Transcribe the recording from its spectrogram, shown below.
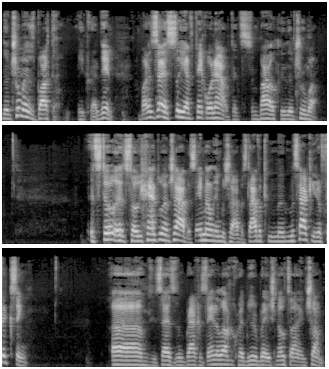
the truma is bata, mikradin, but it says still you have to take one out. It's symbolically the truma. It's still it's, so you can't do it on Shabbos. Amen. Shabbos. Misaki, you're fixing. Uh, he says in brackets, "Ain't a lock of Nota and Sham."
